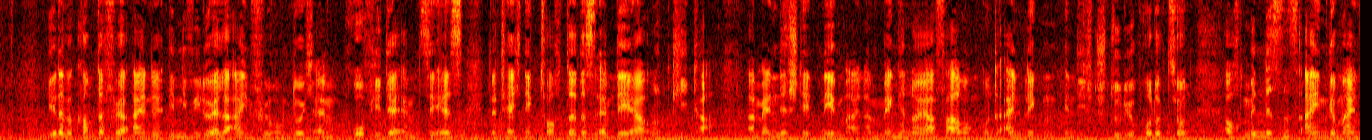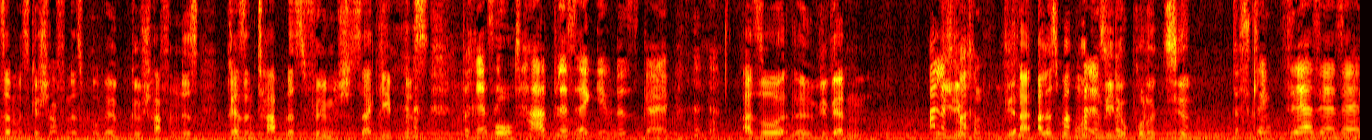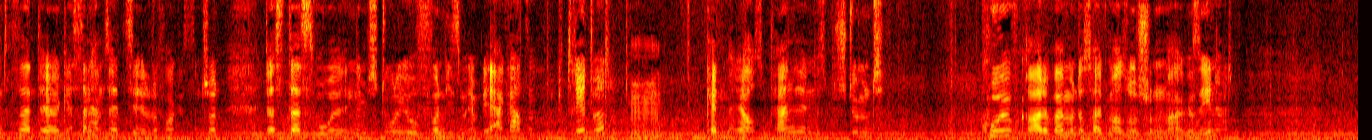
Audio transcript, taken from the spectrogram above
Jeder bekommt dafür eine individuelle Einführung durch einen Profi der MCS, der Techniktochter des MDR und Kika. Am Ende steht neben einer Menge neuer Erfahrungen und Einblicken in die Studioproduktion auch mindestens ein gemeinsames geschaffenes, äh, geschaffenes präsentables filmisches Ergebnis. präsentables oh. Ergebnis, geil. also äh, wir werden alles Video, machen. Wir, äh, alles machen und alles ein Video produzieren. Das klingt sehr, sehr, sehr interessant. Äh, gestern haben sie erzählt, oder vorgestern schon, dass das wohl in dem Studio von diesem MDR-Garten gedreht wird. Mhm. Kennt man ja aus dem Fernsehen, ist bestimmt cool, gerade weil man das halt mal so schon mal gesehen hat.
